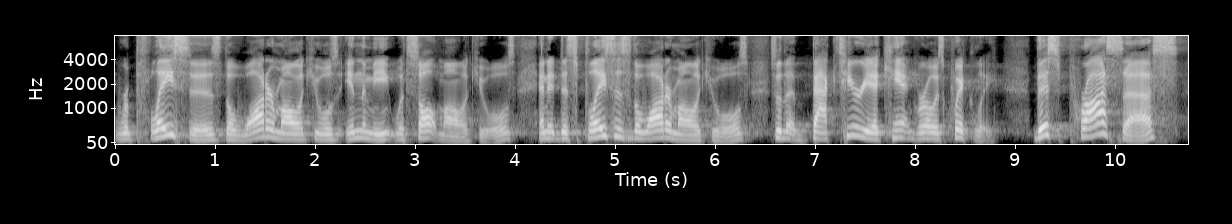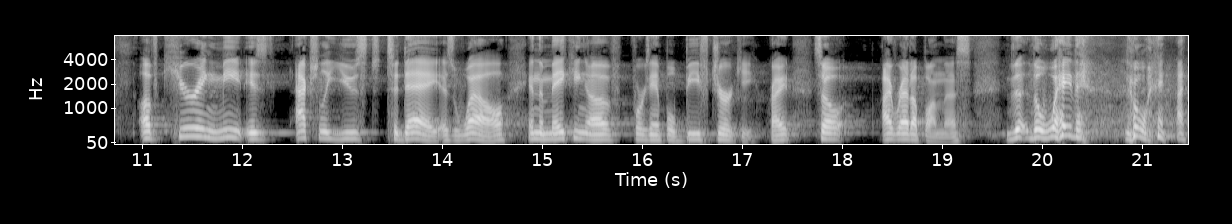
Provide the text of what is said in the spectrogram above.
replaces the water molecules in the meat with salt molecules, and it displaces the water molecules so that bacteria can't grow as quickly. This process of curing meat is actually used today as well in the making of, for example, beef jerky, right? So I read up on this. The, the way that, the way, I,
